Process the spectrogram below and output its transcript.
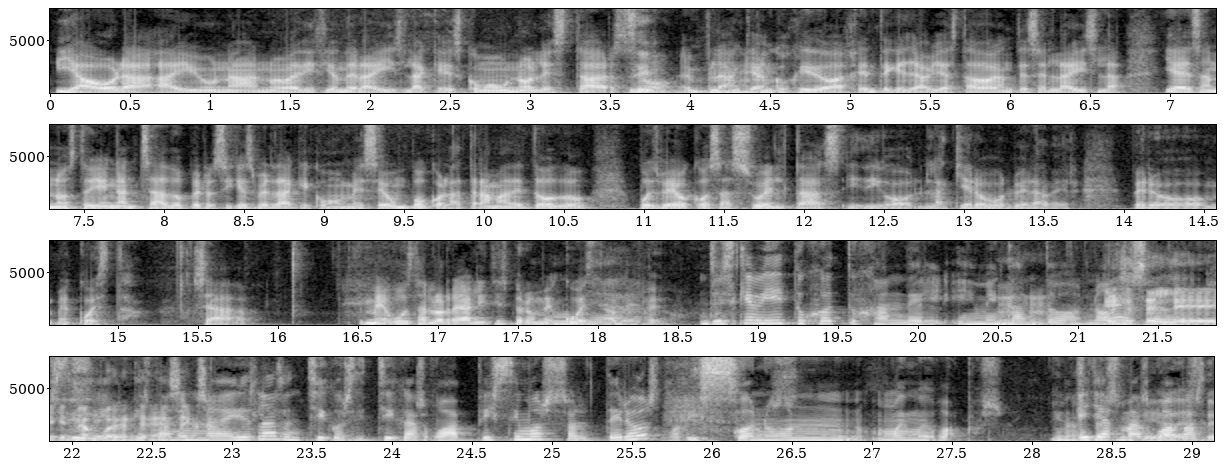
Y ahora hay una nueva edición de la isla que es como un All Stars, Sí. ¿no? En plan, que han cogido a gente que ya había estado antes en la isla y a esa no estoy enganchado, pero sí que es verdad que como me sé un poco la trama de todo, pues veo cosas sueltas y digo, la quiero volver a ver, pero me cuesta. O sea, me gustan los realities, pero me cuesta ya. verlo. Yo es que vi Too Hot to Handle y me encantó, ¿no? Ese es el de que no pueden que tener están en sexo. una isla, son chicos y chicas guapísimos, solteros, Guapísimos. con un... muy, muy guapos. Ellas más guapas que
